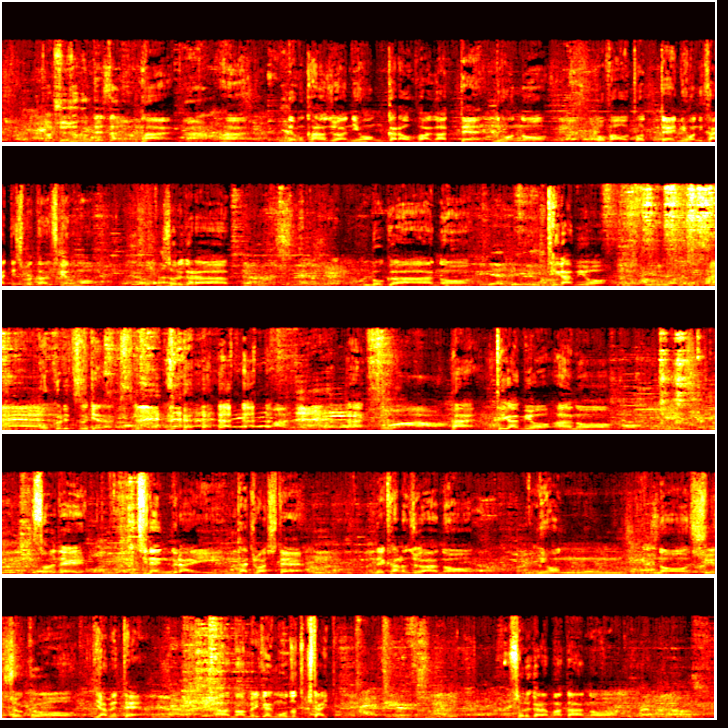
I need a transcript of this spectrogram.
あ就職の手伝いよはい、はい、でも彼女は日本からオファーがあって日本のオファーを取って日本に帰ってしまったんですけども。それから僕はあの手紙をえ送り続けたんです。ー、えー、マジ？ではい。わはい、手紙をあのそれで1年ぐらい経ちまして、で彼女があの日本の就職を辞めてあのアメリカに戻ってきたいと。それからまたあの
